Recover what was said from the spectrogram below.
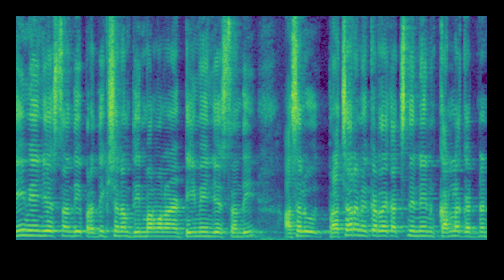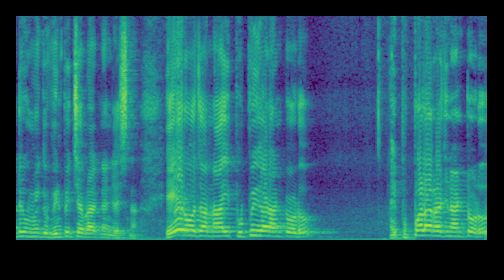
టీం ఏం చేస్తుంది? ప్రతిక్షణం తీన్మార్ మల్లన టీం ఏం చేస్తుంది? అసలు ప్రచారం ఎక్కడ దాకా వచ్చింది? నేను కళ్ళ కట్టినట్టు మీకు వినిపించే ప్రయత్నం చేసిన. ఏ రోజన్నా ఈ పుప్పిగాడు అంటోడు ఈ పుప్పల రాజుని అంటోడు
